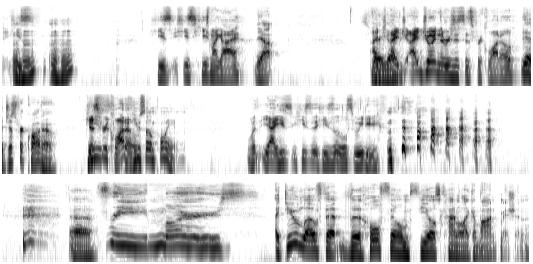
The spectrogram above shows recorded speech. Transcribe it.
He's, Mm-hmm, he's he's he's my guy. Yeah. I, I. I joined the resistance for Kuato. yeah, just for Kuato. Just He's- for Kuato. He was on point. What? Yeah, he's he's a, he's a little sweetie. Free Mars. I do love that the whole film feels kind of like a Bond mission,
